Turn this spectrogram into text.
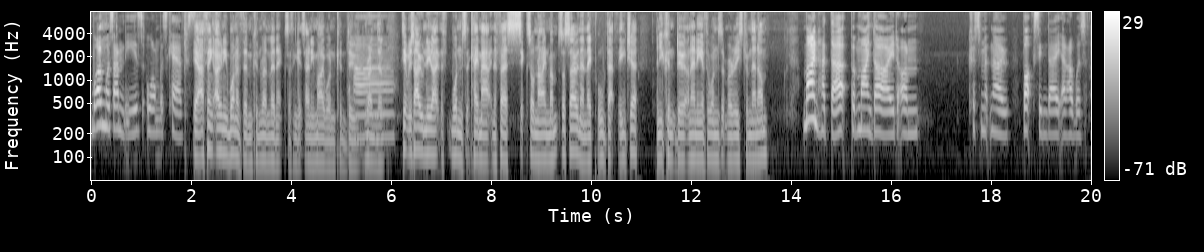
One was Andy's, one was Kev's. Yeah, I think only one of them can run Linux. I think it's only my one can do run Ah. them. It was only like the ones that came out in the first six or nine months or so, and then they pulled that feature, and you couldn't do it on any of the ones that were released from then on. Mine had that, but mine died on Christmas. No, Boxing Day, and I was Yeah,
